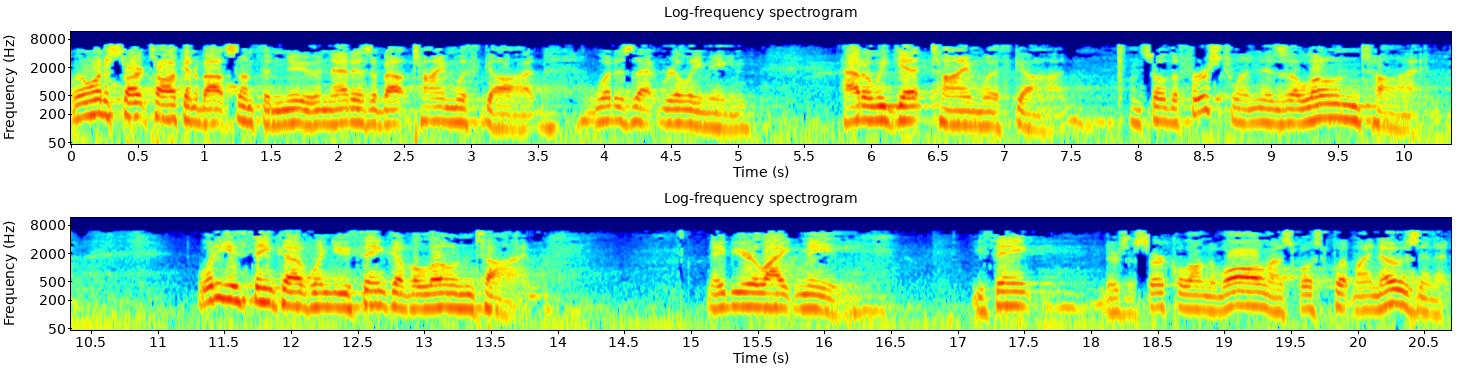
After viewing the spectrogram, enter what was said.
We want to start talking about something new, and that is about time with God. What does that really mean? How do we get time with God? And so the first one is alone time. What do you think of when you think of alone time? Maybe you're like me. You think there's a circle on the wall and I'm supposed to put my nose in it.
